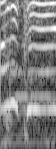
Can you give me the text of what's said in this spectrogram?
Tiger!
